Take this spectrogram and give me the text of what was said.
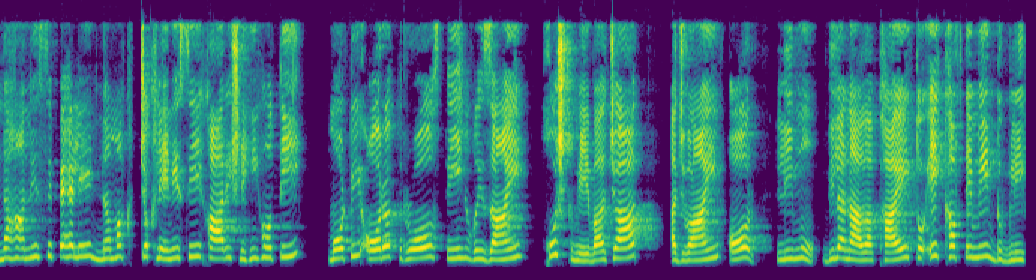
नहाने से पहले नमक चख लेने से खारिश नहीं होती। मोटी औरत रोज तीन गजाएँ, खुश्क मेवा मेवाजात अजवाइन और लीमू बिला नागा खाए तो एक हफ़्ते में दुबली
